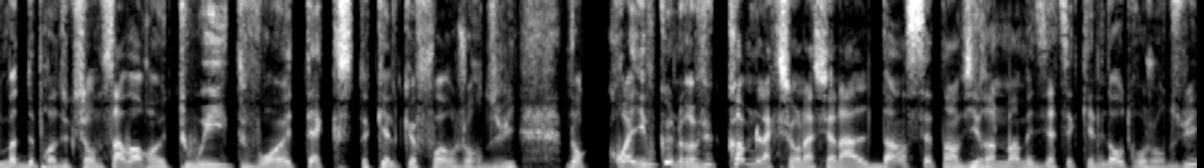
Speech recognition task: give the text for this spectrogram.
modes de production de savoir, un tweet voit un texte quelquefois aujourd'hui? Donc, croyez-vous qu'une revue comme l'Action nationale, dans cet environnement médiatique qui est le nôtre aujourd'hui,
